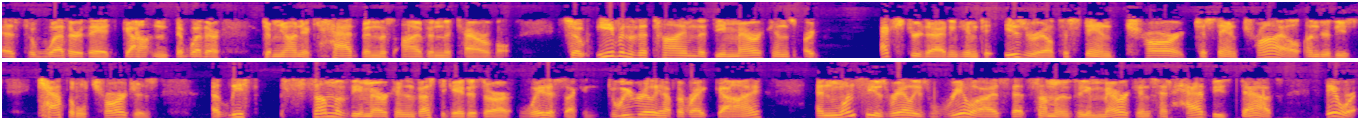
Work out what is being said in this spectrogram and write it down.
as to whether they had gotten, whether Demjanjuk had been this Ivan the Terrible. So even at the time that the Americans are extraditing him to Israel to stand char- to stand trial under these capital charges, at least some of the American investigators are, wait a second, do we really have the right guy? And once the Israelis realized that some of the Americans had had these doubts, they were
